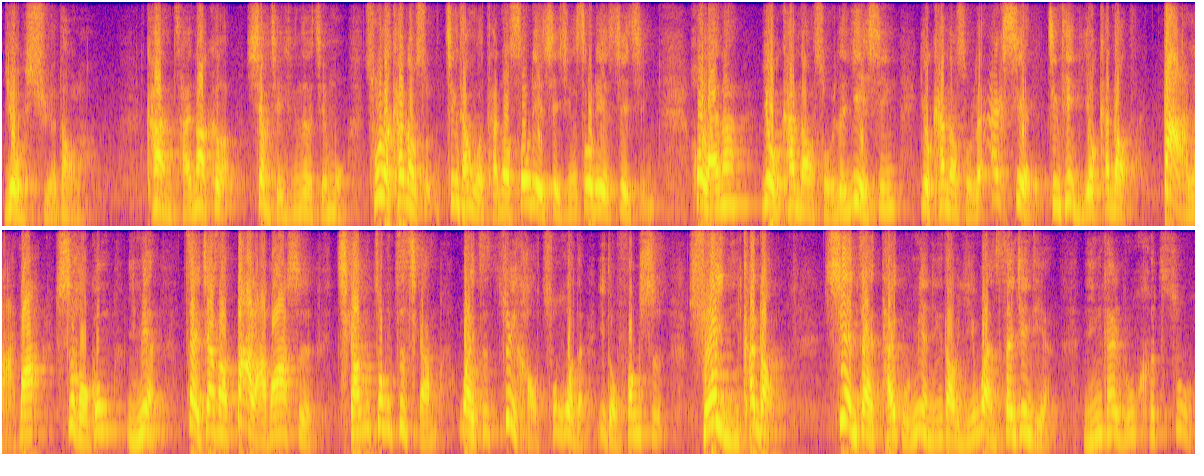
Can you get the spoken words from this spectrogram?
又学到了。看财纳克向前行这个节目，除了看到经常我谈到收敛线型、收敛线型，后来呢又看到所谓的夜星，又看到所谓的 X 线，今天你又看到。大喇叭狮吼功里面，再加上大喇叭是强中之强，外资最好出货的一种方式。所以你看到现在台股面临到一万三千点，你应该如何做？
